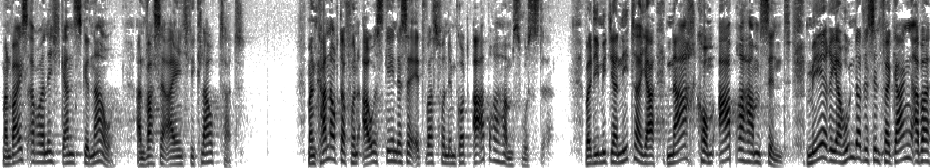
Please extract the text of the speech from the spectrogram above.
Man weiß aber nicht ganz genau, an was er eigentlich geglaubt hat. Man kann auch davon ausgehen, dass er etwas von dem Gott Abrahams wusste weil die Midianiter ja Nachkommen Abrahams sind. Mehrere Jahrhunderte sind vergangen, aber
